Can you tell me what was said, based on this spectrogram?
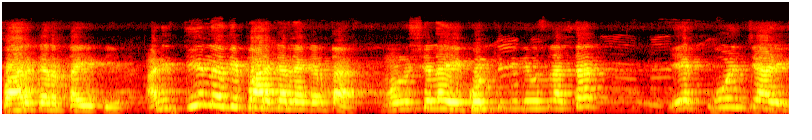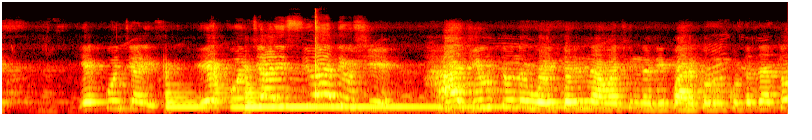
पार करता येते. आणि ती नदी पार करण्याकरता मनुष्याला एकूण किती दिवस लागतात? एकोणचाळीस. एकोणचाळीस. एकोणचाळीसव्या दिवशी हा जीव तो वैतरी नावाची नदी पार करून कुठं जातो?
